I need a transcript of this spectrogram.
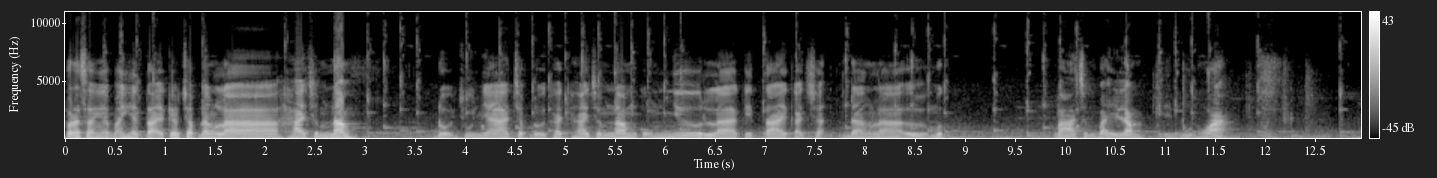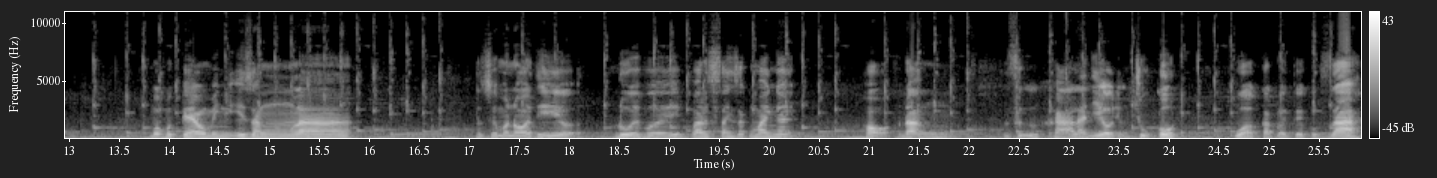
Paris Saint-Germain hiện tại kèo chấp đang là 2.5 đội chủ nhà chấp đội khách 2.5 cũng như là cái tài cả trận đang là ở mức 3.75 đến 4 hòa một mức kèo mình nghĩ rằng là thực sự mà nói thì đối với Paris Saint-Germain ấy họ đang giữ khá là nhiều những trụ cột của các đội tuyển quốc gia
